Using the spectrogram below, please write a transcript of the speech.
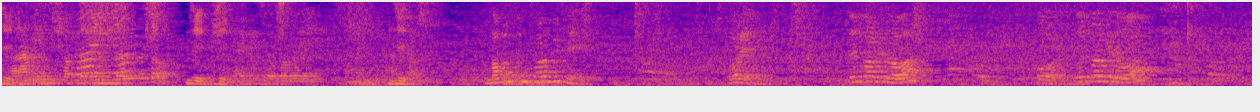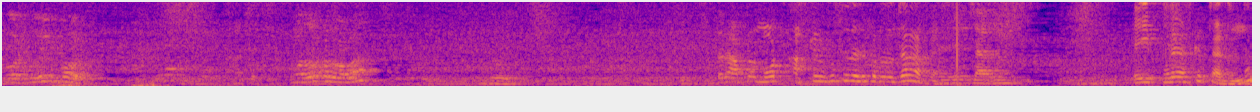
জি। আমি সপ্তাহে নিয়মিত তো। জি জি। জি। বাবা তুমি পড়বি পড়ে তুই বাবা তুই পড়বি বাবা পড় তুই তোমার রোল কত বাবা দুই তাহলে আপনার মোট আজকে উপস্থিত আছে কত জানেন আপনি? এই চারজন। এই পরে আজকে চারজন না?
